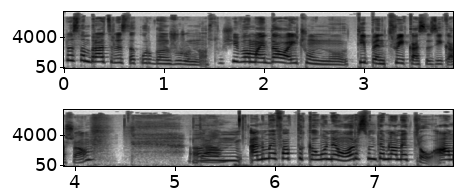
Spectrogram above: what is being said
lăsăm brațele să curgă în jurul nostru și vă mai dau aici un uh, tip and trick, ca să zic așa. Da. Um, anume faptul că uneori suntem la metrou. Am,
